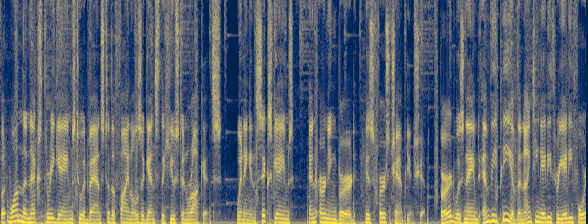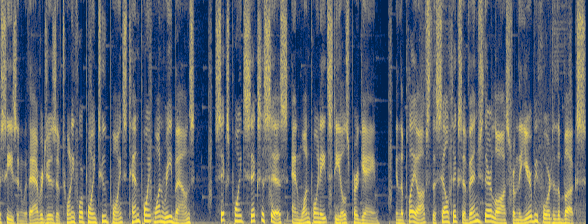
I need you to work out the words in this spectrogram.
but won the next three games to advance to the finals against the Houston Rockets, winning in six games and earning Bird his first championship. Bird was named MVP of the 1983-84 season with averages of 24.2 points, 10.1 rebounds, 6.6 assists, and 1.8 steals per game. In the playoffs, the Celtics avenged their loss from the year before to the Bucks,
